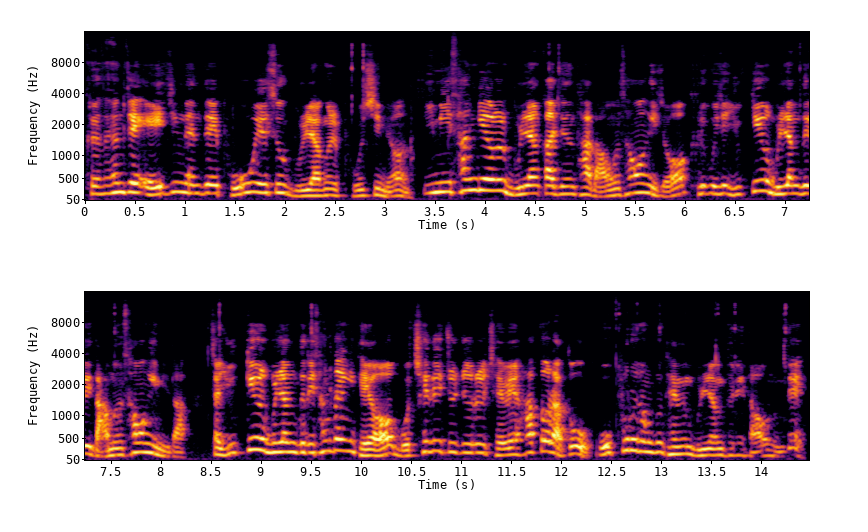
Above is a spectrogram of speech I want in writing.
그래서 현재 에이징랜드의 보호해수 물량을 보시면 이미 3개월 물량까지는 다 나온 상황이죠. 그리고 이제 6개월 물량들이 남은 상황입니다. 자, 6개월 물량들이 상당히 돼요. 뭐 최대 주주를 제외하더라도 5% 정도 되는 물량들이 나오는데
